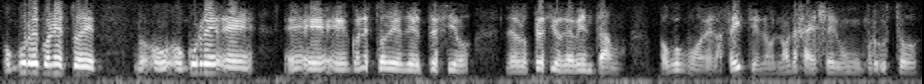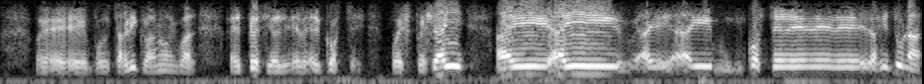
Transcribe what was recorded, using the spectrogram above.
Ocurre con esto de, ocurre eh, con esto del precio, de los precios de venta poco como el aceite, no, no deja de ser un producto eh, producto agrícola, ¿no? Igual, el precio, el, coste. Pues pues hay hay hay hay, hay un coste de, de, aceituna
